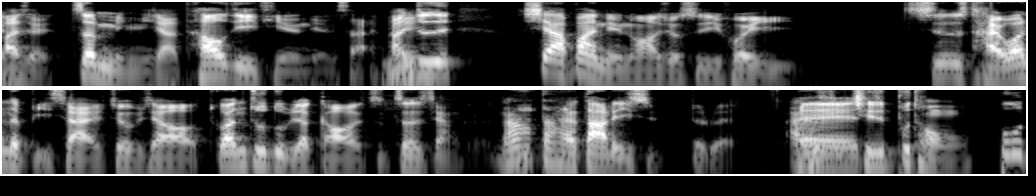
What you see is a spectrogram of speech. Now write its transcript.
而且证明一下超级体能联赛。反正就是下半年的话，就是会，其实台湾的比赛就比较关注度比较高，这这是这样的。然后大概大力士，对不对？哎，其实不同不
